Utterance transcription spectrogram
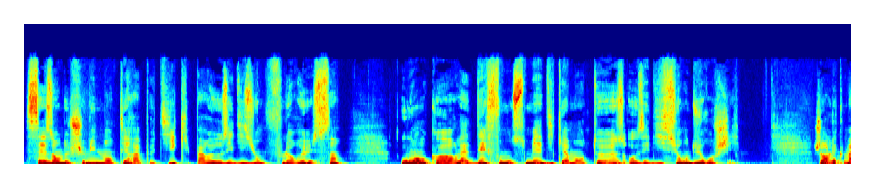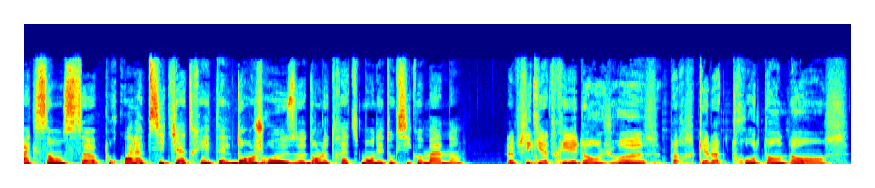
16 ans de cheminement thérapeutique, paru aux éditions Fleurus, ou encore La défonce médicamenteuse aux éditions du Rocher. Jean-Luc Maxence, pourquoi la psychiatrie est-elle dangereuse dans le traitement des toxicomanes? La psychiatrie est dangereuse parce qu'elle a trop tendance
